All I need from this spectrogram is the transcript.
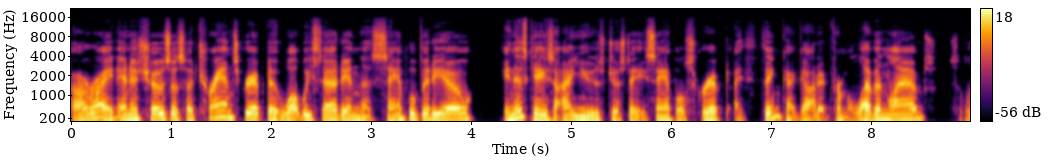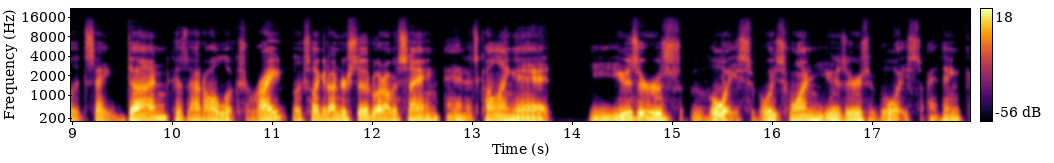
All right, and it shows us a transcript of what we said in the sample video. In this case, I used just a sample script. I think I got it from ElevenLabs. So let's say done, because that all looks right. Looks like it understood what I was saying. And it's calling it user's voice, voice one user's voice. I think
